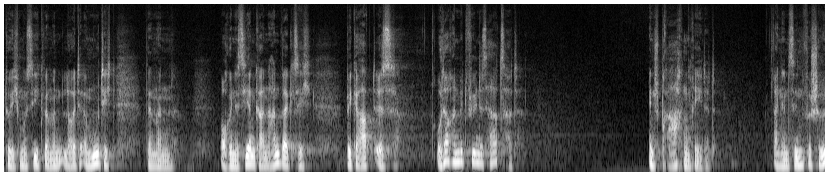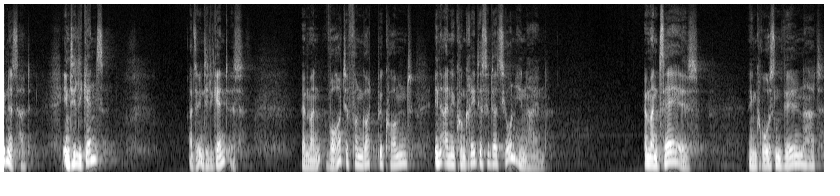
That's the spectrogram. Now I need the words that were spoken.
durch Musik, wenn man Leute ermutigt, wenn man organisieren kann, handwerklich begabt ist oder auch ein mitfühlendes Herz hat, in Sprachen redet einen Sinn für Schönes hat. Intelligenz, also intelligent ist, wenn man Worte von Gott bekommt in eine konkrete Situation hinein. Wenn man zäh ist, einen großen Willen hat,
